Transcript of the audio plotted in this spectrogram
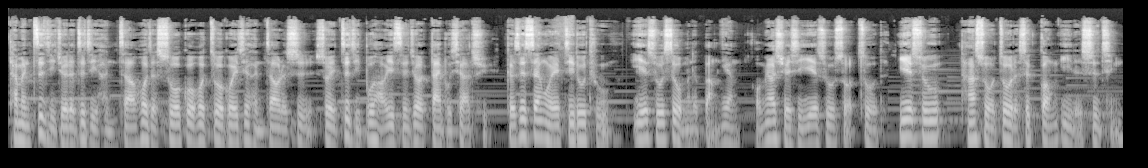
他们自己觉得自己很糟，或者说过或做过一些很糟的事，所以自己不好意思就待不下去。可是身为基督徒，耶稣是我们的榜样，我们要学习耶稣所做的。耶稣他所做的是公义的事情。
